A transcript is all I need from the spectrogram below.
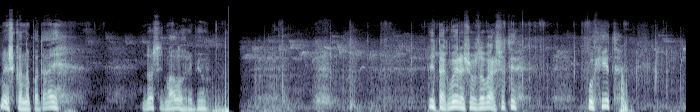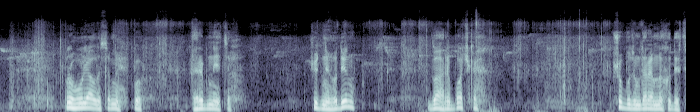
Мишка нападає. Досить мало грибів. І так вирішив завершити похід. Прогулялися ми по грибницях чуть не годину. Два грибочка. Що будемо даремно ходити?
